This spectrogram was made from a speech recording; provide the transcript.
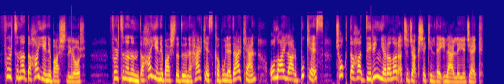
fırtına daha yeni başlıyor. Fırtınanın daha yeni başladığını herkes kabul ederken olaylar bu kez çok daha derin yaralar açacak şekilde ilerleyecek.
